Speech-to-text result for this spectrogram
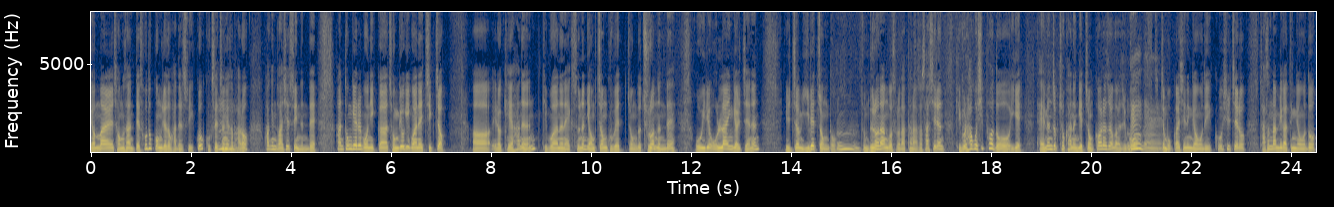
연말 정산 때 소득 공제도 받을 수 있고 국세청에서 음. 바로 확인도 하실 수 있는데 한 통계를 보니까 종교 기관에 직접 어, 이렇게 하는 기부하는 액수는 0.9배 정도 줄었는데 오히려 온라인 결제는 1.2배 정도 음. 좀 늘어난 것으로 나타나서 사실은 기부를 하고 싶어도 이게 대면 접촉하는 게 좀 꺼려져 가지고 직접 못 가시는 경우도 있고 실제로 자선 낭비 같은 경우도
